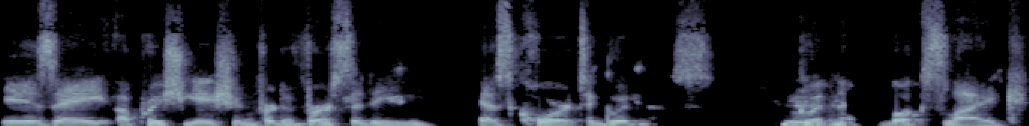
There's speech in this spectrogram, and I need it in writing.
is a appreciation for diversity as core to goodness. Mm-hmm. Goodness looks like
